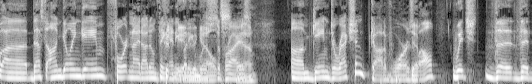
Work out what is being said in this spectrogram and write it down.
uh, best ongoing game Fortnite. I don't think Could anybody was else, surprised. Um, game direction, God of War as Yep. well. Which the the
